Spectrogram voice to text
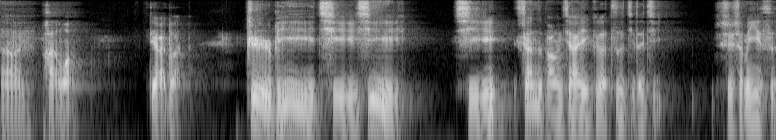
啊盼望。第二段，至彼起兮，起山字旁加一个自己的己，是什么意思？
